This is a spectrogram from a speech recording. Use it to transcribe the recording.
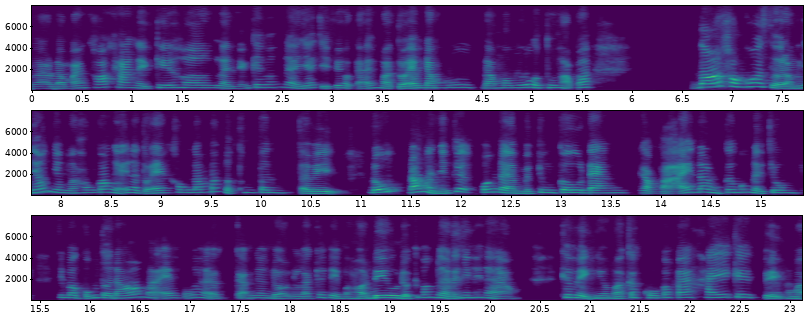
là làm ăn khó khăn này kia hơn là những cái vấn đề giá trị phi vật thể mà tụi em đang muốn đang mong muốn được thu thập á. Nó không có sự đồng nhất nhưng mà không có nghĩa là tụi em không nắm bắt được thông tin. Tại vì đúng đó là những cái vấn đề mà chung cư đang gặp phải đó là một cái vấn đề chung. Nhưng mà cũng từ đó mà em cũng có thể cảm nhận được là cái việc mà họ deal được cái vấn đề đó như thế nào cái việc như mà các cô các bác thấy cái việc mà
